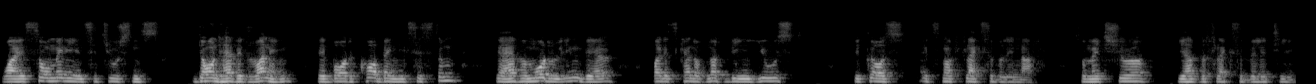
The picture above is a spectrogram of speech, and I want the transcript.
why so many institutions don't have it running. They bought a core banking system, they have a module in there, but it's kind of not being used because it's not flexible enough. So make sure you have the flexibility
